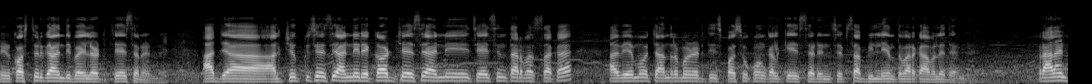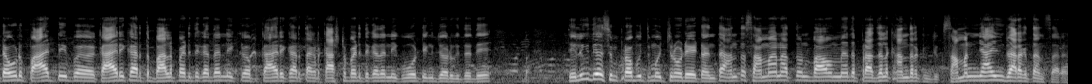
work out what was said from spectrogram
నేను కస్తూరి గాంధీ బయట చేశానండి. ఆ జా వాళ్ళు చెక్కు చేసి అన్ని రికార్డు చేసి అన్ని చేసిన తర్వాత అవేమో చంద్రబాబు నాయుడు తీసి పశువు కొంకలు కేసాడని చెప్పి ఆ బిల్లు ఇంతవరకు అవ్వలేదండి. ఇప్పుడు అలాంటప్పుడు పార్టీ కార్యకర్త బలపడితే కదా నీకు కార్యకర్త అక్కడ కష్టపడితే కదా నీకు ఓటింగ్ జరుగుతుంది. తెలుగుదేశం ప్రభుత్వం వచ్చినోడు ఏంటంటే అంత సమానత్వం భావం మీద ప్రజలకు అందరికి సమన్యాయం జరుగుతాను సార్.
